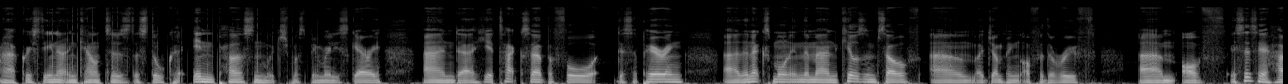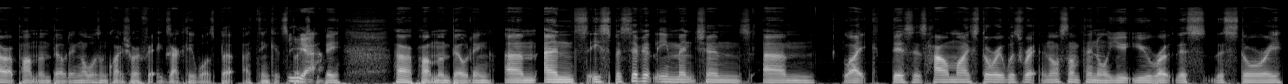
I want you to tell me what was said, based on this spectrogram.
uh, Christina encounters the stalker in person, which must have been really scary, and uh, he attacks her before disappearing. Uh, the next morning, the man kills himself um, by jumping off of the roof um, of. It says here her apartment building. I wasn't quite sure if it exactly was, but I think it's supposed Yeah. to be her apartment building. Um, and he specifically mentions um, like this is how my story was written or something, or you you wrote this this story.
